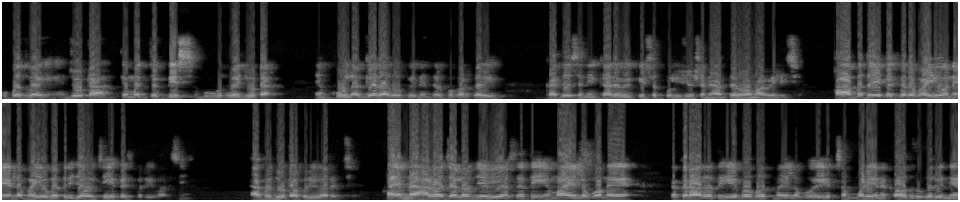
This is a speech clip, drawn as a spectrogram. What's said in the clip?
ભૂપતભાઈ જોટા, તેમજ જગદીશ ભૂપતભાઈ જોટા. એમ કુલ અગિયાર આરોપીની ધરપકડ કરી કાયદેસરની કાર્યવાહી કેશોદ પોલીસ સ્ટેશને હાથ ધરવામાં આવેલી છે. આ બધા એક જ પર ભાઈઓ અને એટલે ભાઈઓ ભત્રીજાઓ છે, એક જ પરિવાર છે. આખો જોટા પરિવાર જ છે. હા, એમને હાલવા ચાલવાની જે વ્યવસ્થા હતી, એમાં એ લોકોને તકરાર હતી, એ બાબતમાં એ લોકોએ એકસમ મળી અને કાવતરું કરીને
